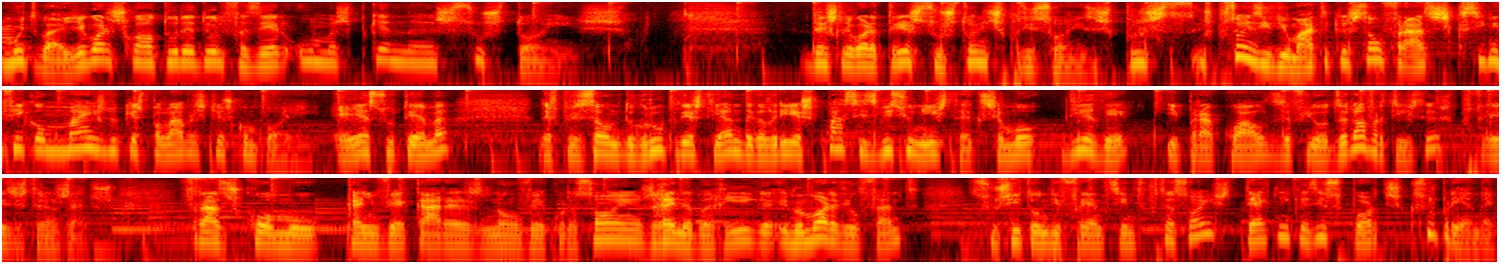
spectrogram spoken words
Muito bem, e agora chegou a altura de eu lhe fazer umas pequenas sugestões. Deixo-lhe agora três sugestões de exposições. Expressões idiomáticas são frases que significam mais do que as palavras que as compõem. É esse o tema da exposição de grupo deste ano da Galeria Espaço Exibicionista, que se chamou Dia D e para a qual desafiou 19 artistas, portugueses e estrangeiros. Frases como quem vê caras não vê corações, reina barriga e memória de elefante suscitam diferentes interpretações, técnicas e suportes que surpreendem.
